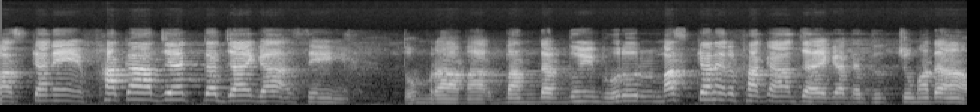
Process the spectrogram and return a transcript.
মাঝখানে ফাঁকা যে একটা জায়গা আছে, তোমরা আমার বান্দার দুই ভুরুর মাঝখানের ফাঁকা জায়গাটা চুমা দাও,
